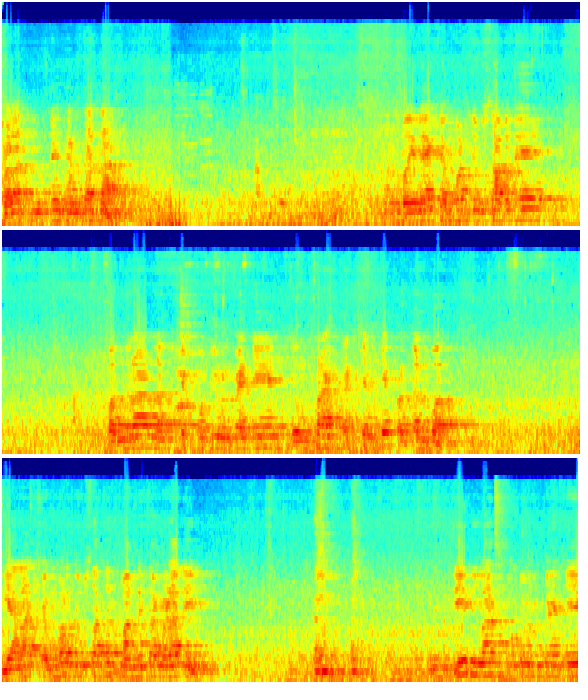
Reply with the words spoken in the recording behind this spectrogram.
ठळक मुद्दे सांगताना पहिल्या शंभर दिवसामध्ये पंधरा लक्ष कोटी रुपयाचे इन्फ्रास्ट्रक्चरचे प्रकल्प. याला शंभर दिवसातच मान्यता मिळाली. तीन लाख कोटी रुपयाचे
